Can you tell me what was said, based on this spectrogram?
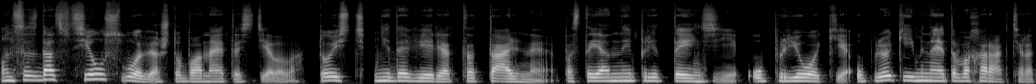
Он создаст все условия, чтобы она это сделала. То есть недоверие тотальное, постоянные претензии, упреки. Упреки именно этого характера.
